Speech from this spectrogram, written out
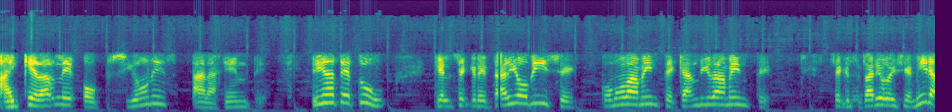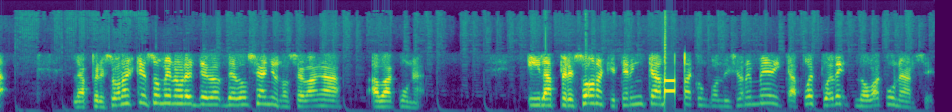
hay que darle opciones a la gente. Fíjate tú que el secretario dice cómodamente, cándidamente, el secretario dice, mira, las personas que son menores de, de 12 años no se van a vacunar. Y las personas que tienen cámara con condiciones médicas, pues pueden no vacunarse.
